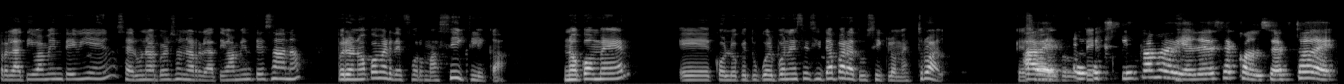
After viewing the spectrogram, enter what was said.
relativamente bien, ser una persona relativamente sana, pero no comer de forma cíclica. No comer eh, con lo que tu cuerpo necesita para tu ciclo menstrual. a ver, explícame bien ese concepto de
